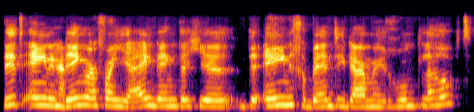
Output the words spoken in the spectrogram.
Dit ene ding waarvan jij denkt dat je de enige bent die daarmee rondloopt.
